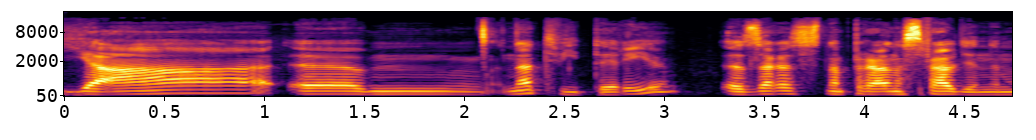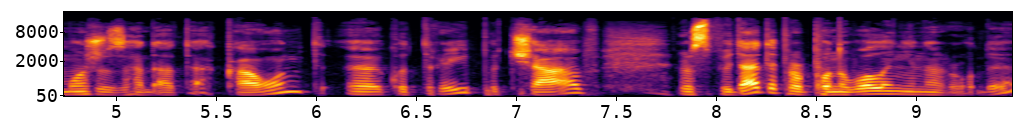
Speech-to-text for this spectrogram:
Я е, на Твіттері Зараз насправді не можу згадати аккаунт, е, котрий почав розповідати про поневолені народи.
